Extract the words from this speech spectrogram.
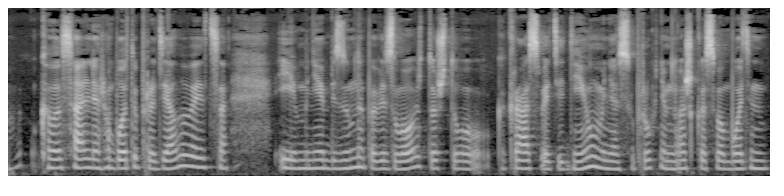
колоссальной работы проделывается, и мне безумно повезло, то, что как раз в эти дни у меня супруг немножко свободен,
